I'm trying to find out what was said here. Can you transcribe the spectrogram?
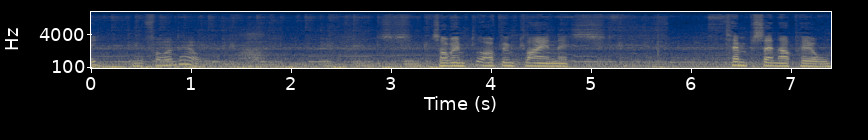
We'll find out. So I've been I've been playing this 10% uphill.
